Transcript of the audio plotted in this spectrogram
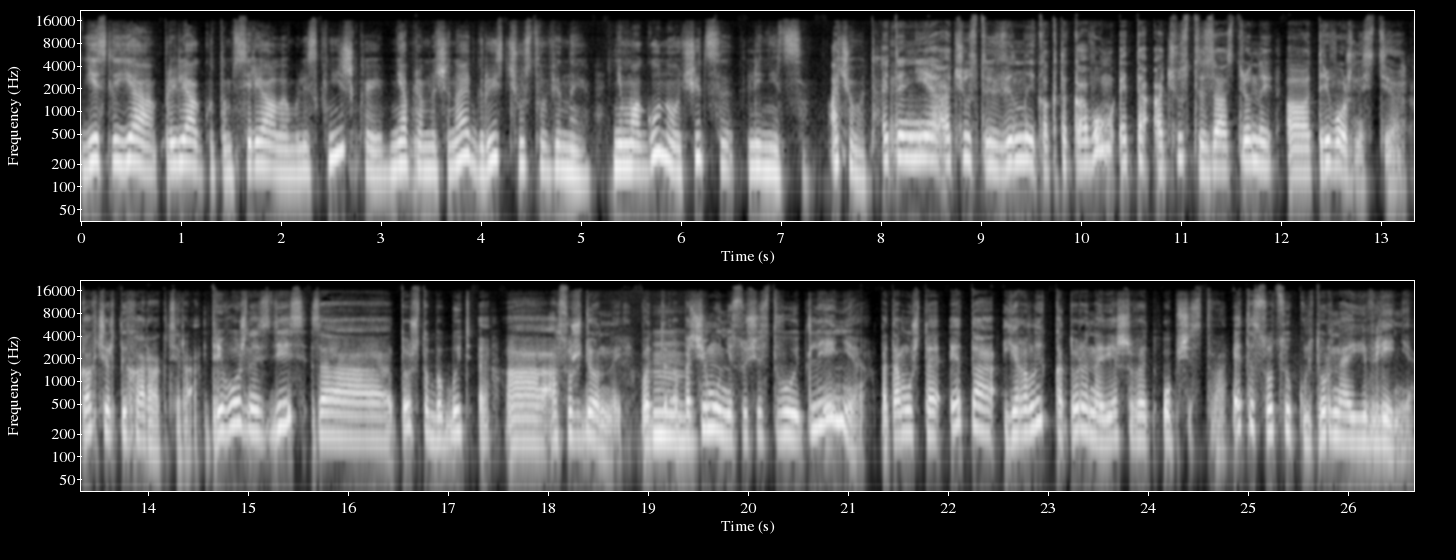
Если я прилягу там с сериалом или с книжкой, меня прям начинает грызть чувство вины. Не могу научиться лениться. О чем это? Это не о чувстве вины как таковом, это о чувстве заостренной а, тревожности, как черты характера. Тревожность здесь за то, чтобы быть э, а, осужденной. Вот э, почему не существует лени? Потому что это ярлык, который навешивает общество. Это социокультурное явление,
